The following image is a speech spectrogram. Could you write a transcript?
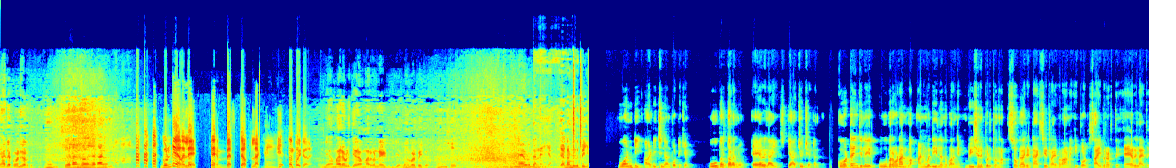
ഞാൻ എപ്പോ വേണ്ടി നടത്തും. ഗുണ്ടയാണല്ലേ? ബെസ്റ്റ് ഓഫ് ലക്ക് പോയിട്ട് വരാം. ഇനി അമ്മാരെ വിളിച്ചാൽ അമ്മാരെ കൊണ്ടേ ഇടിപ്പിക്കുക കുഴപ്പമില്ല. ശരി. ഞാൻ ഇവിടെ തന്നെ. ചേട്ടൻ വിളിപ്പിക്കും. വണ്ടി അടിച്ച് ഞാൻ പൊട്ടിക്കും. ഊബർ തടഞ്ഞു. എയറിലായി സ്റ്റാച്ചു ചേട്ടൻ. കോട്ടയം ജില്ലയിൽ ഊബർ ഓടാനുള്ള അനുമതിയില്ലെന്ന് പറഞ്ഞ് ഭീഷണിപ്പെടുത്തുന്ന സ്വകാര്യ ടാക്സി ഡ്രൈവറാണ് ഇപ്പോൾ സൈബർ അടുത്ത് എയറിലായത്.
